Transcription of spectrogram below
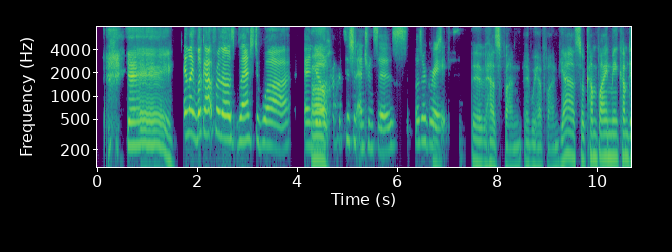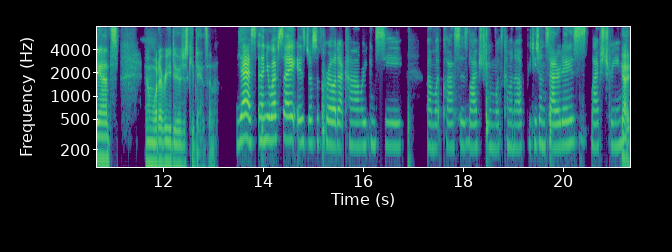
Yay. And like look out for those blanche dubois and your oh. competition entrances. Those are great. It has fun and we have fun. Yeah so come find me come dance and whatever you do just keep dancing Yes. And then your website is josephcarella.com where you can see um, what classes, live stream, what's coming up. You teach on Saturdays, live stream. Yeah.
